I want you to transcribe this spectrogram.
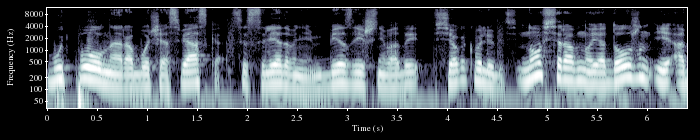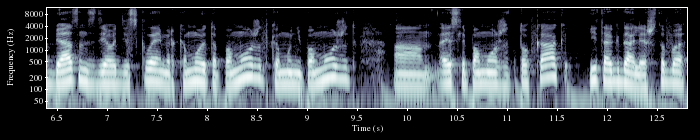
Будь полная рабочая связка с исследованием, без лишней воды, все как вы любите. Но все равно я должен и обязан сделать дисклеймер, кому это поможет, кому не поможет, а, а если поможет, то как и так далее, чтобы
